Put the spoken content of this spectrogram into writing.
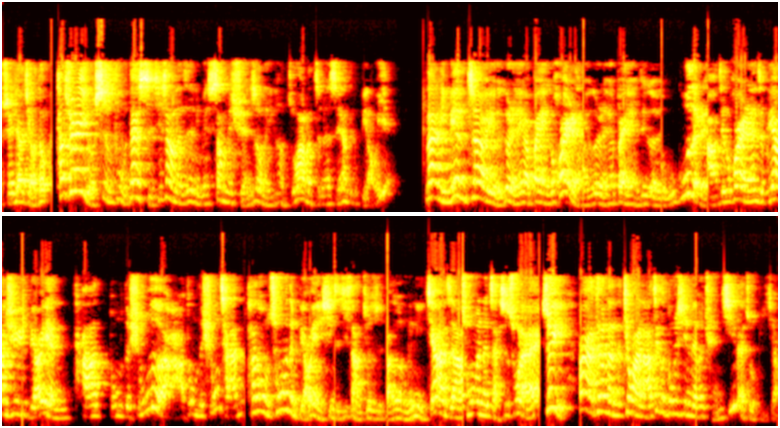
摔跤角斗。它虽然有胜负，但实际上呢，这里面上面选手的一个很重要的职能，实际上这个表演。那里面知道有一个人要扮演一个坏人，有一个人要扮演这个无辜的人啊。这个坏人怎么样去表演他多么的凶恶啊，多么的凶残？他这种充分的表演性，实际上就是把这种伦理价值啊充分的展示出来。所以巴尔特呢，就爱拿这个东西呢和拳击来做比较。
